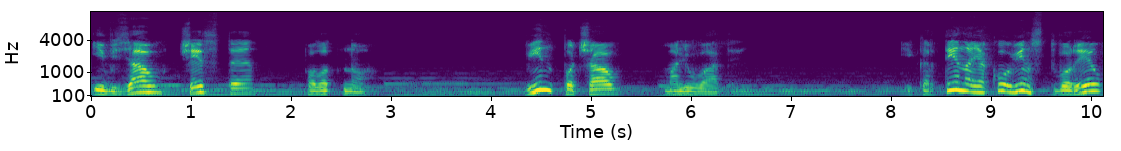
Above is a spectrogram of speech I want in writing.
і взяв чисте полотно. Він почав малювати. І картина, яку він створив,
